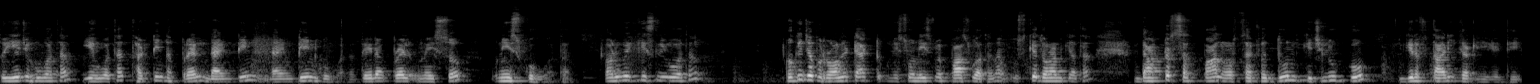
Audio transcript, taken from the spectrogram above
तो ये जो हुआ था, ये हुआ था थर्टीन अप्रैल 1919 को हुआ था, तेरह अप्रैल 1919 को हुआ था। और वे किस लिए हुआ था? क्योंकि जब रॉलेट एक्ट 1919 में पास हुआ था ना, उसके दौरान क्या था? डॉक्टर सतपाल और सैफुद्दीन किचलू को गिरफ्तारी कर ली गई थी।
